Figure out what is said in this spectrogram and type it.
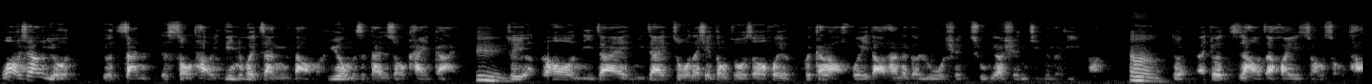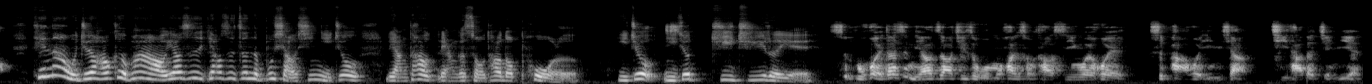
我好像有。有沾手套一定会沾到嘛，因为我们是单手开盖，嗯，所以有时候你在你在做那些动作的时候会，会会刚好回到他那个螺旋处要旋紧那个地方，嗯，对，那就只好再换一双手套。天哪，我觉得好可怕哦！要是要是真的不小心，你就两套两个手套都破了，你就你就 GG 了耶。是不会，但是你要知道，其实我们换手套是因为会是怕会影响其他的检验。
